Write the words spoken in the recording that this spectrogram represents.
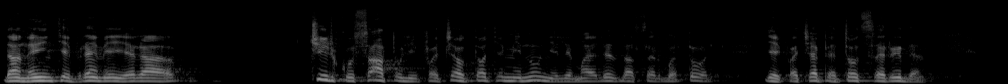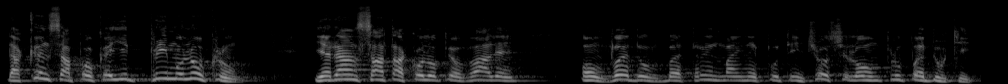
dar înainte vreme era circul satului, făceau toate minunile, mai ales la sărbători. Ei făcea pe toți să râdă. Dar când s-a pocăit, primul lucru, era în sat acolo pe o vale, un văduv bătrân mai neputincios și l-a umplut păduchii.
